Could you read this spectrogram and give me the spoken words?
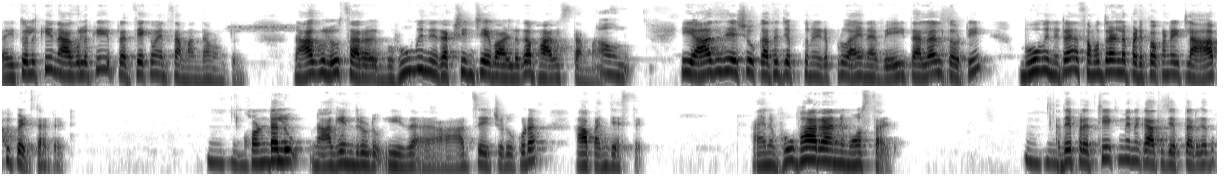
రైతులకి నాగులకి ప్రత్యేకమైన సంబంధం ఉంటుంది. నాగులు సర భూమిని రక్షించే వాళ్ళుగా భావిస్తాం అవును. ఈ ఆదిశేషు కథ చెప్పుకునేటప్పుడు ఆయన వెయ్యి తలలతోటి భూమినిట సముద్రంలో పడిపోకుండా ఇట్లా ఆపి పెడతాడట. కొండలు నాగేంద్రుడు ఈ ఆదిశేషుడు కూడా ఆ పని చేస్తాయి. ఆయన భూభారాన్ని మోస్తాడు. అదే ప్రత్యేకమైన గాథ చెప్తాడు కదా.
